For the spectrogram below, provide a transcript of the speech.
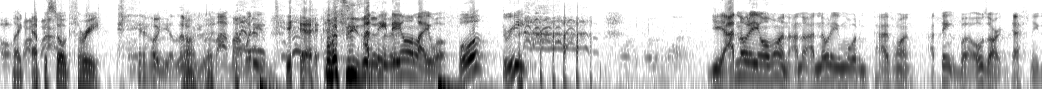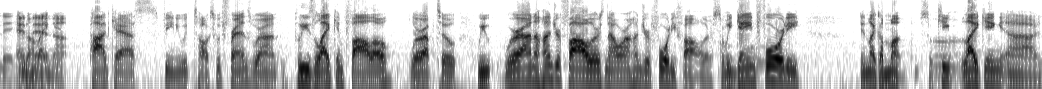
Oh, Like wow, episode three. wow. oh yeah, little. You a lot behind. What is? Yeah. What season? I think they on like what four, three? Or, or the one. Yeah, I know they on one. I know. I know they more than past one. I think, but Ozark definitely lit. You and don't then like uh, podcasts. Feeney with talks with friends. We're on. Please like and follow. We're up to we we're on 100 followers now. We're 140 followers. So we gained 40 in like a month. So keep Mm. liking uh,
